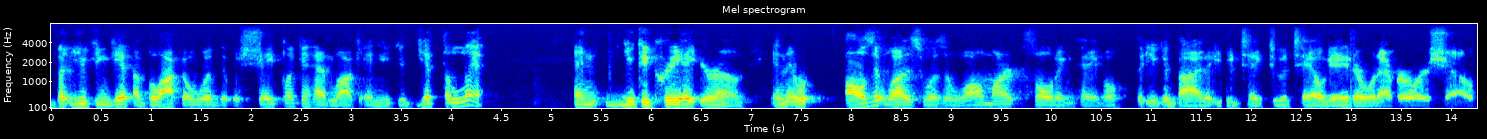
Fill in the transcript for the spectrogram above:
but you can get a block of wood that was shaped like a headlock, and you could get the lip, and you could create your own. And there, all it was was a Walmart folding table that you could buy that you could take to a tailgate or whatever or a show.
